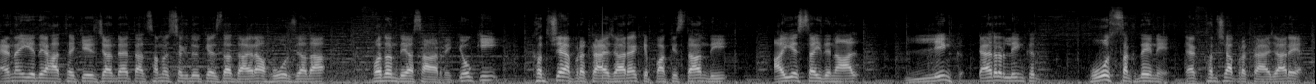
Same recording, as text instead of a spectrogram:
ਐਨਆਈਏ ਦੇ ਹੱਥ ਕੇਸ ਜਾਂਦਾ ਹੈ, ਤਾਂ ਸਮਝ ਸਕਦੇ ਹੋ ਕਿ ਇਸ ਦਾ ਦਾਇਰਾ ਹੋਰ ਜ਼ਿਆਦਾ ਵਧਣ ਦੇ ਆਸਾਰ ਨੇ। ਕਿਉਂਕਿ ਖਦਸ਼ਾ ਪ੍ਰਗਟਾਇਆ ਜਾ ਰਿਹਾ ਹੈ ਕਿ ਪਾਕਿਸਤਾਨ ਦੀ ਆਈਐਸਆਈ ਦੇ ਨਾਲ ਲਿੰਕ ਟੈਰਰ ਲਿੰਕ ਹੋ ਸਕਦੇ ਨੇ। ਇਹ ਖਦਸ਼ਾ ਪ੍ਰਗਟਾਇਆ ਜਾ ਰਿਹਾ ਹੈ।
